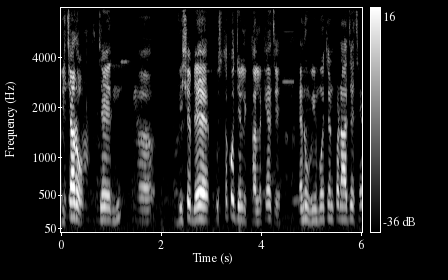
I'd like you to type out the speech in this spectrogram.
વિચારો જે વિશે બે પુસ્તકો જે લખ્યા છે, એનું વિમોચન પણ આજે છે.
